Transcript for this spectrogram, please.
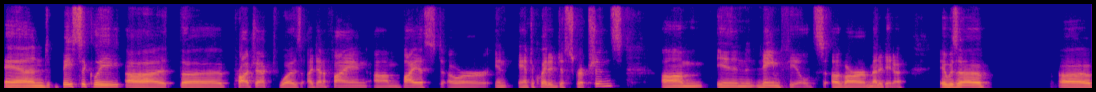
And basically, uh, the project was identifying um, biased or antiquated descriptions um, in name fields of our metadata. It was a, a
